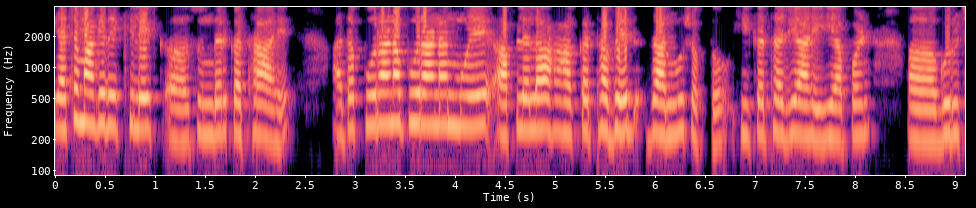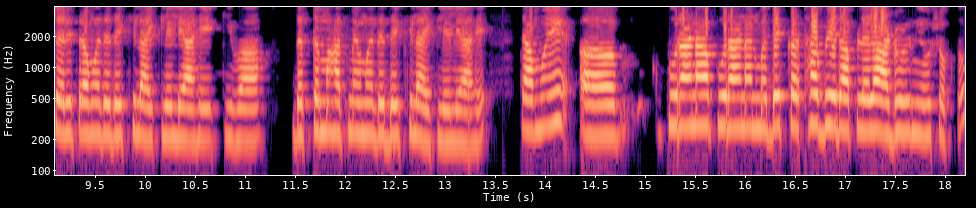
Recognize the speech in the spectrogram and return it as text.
याच्या मागे देखील एक सुंदर कथा आहे. आता पुराणा पुराणांमुळे आपल्याला हा कथाभेद जाणवू शकतो. ही कथा जी आहे ही आपण गुरुचरित्रामध्ये देखील ऐकलेली आहे किंवा दत्त महात्म्यामध्ये देखील ऐकलेली आहे. त्यामुळे पुराणा पुराणांमध्ये कथाभेद आपल्याला आढळून येऊ शकतो.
